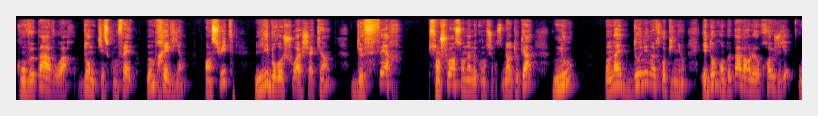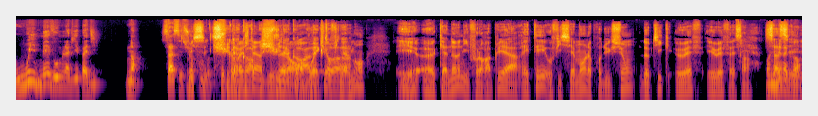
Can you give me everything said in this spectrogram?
qu'on veut pas avoir. Donc, qu'est-ce qu'on fait? On prévient. Ensuite, libre choix à chacun de faire son choix en son âme et conscience. Mais en tout cas, nous, on a donné notre opinion. Et donc, on peut pas avoir le reproche de dire, oui, mais vous me l'aviez pas dit. Non. Ça, c'est sûr. c'est comme acheter un diesel en voiture, finalement. Et euh, Canon, il faut le rappeler, a arrêté officiellement la production d'optiques EF et EFS. Hein. On est d'accord.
